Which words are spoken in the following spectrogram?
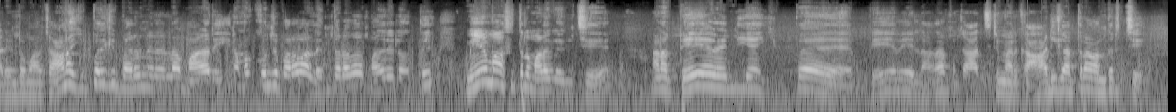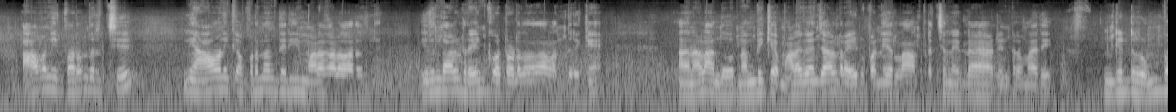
அப்படின்ற மாதிரி ஆனால் இப்போதைக்கு பருவநிலையெல்லாம் மாறி நமக்கு கொஞ்சம் பரவாயில்ல. இந்த தடவை மதுரையில் வந்து மே மாதத்தில் மழை பெஞ்சிச்சு. ஆனால் பெய்ய வேண்டிய இப்போ பெய்யவே இல்லை. கொஞ்சம் ஆச்சரியமாக இருக்குது ஆடி காற்றுலாம் வந்துருச்சு. ஆவணி பறந்துருச்சு. இனி ஆவணிக்கு அப்புறம் தான் தெரியும் மழை காலம் வர்றதுன்னு. இருந்தாலும் ரெயின் கோட்டோட தான் வந்திருக்கேன். அதனால் அந்த ஒரு நம்பிக்கை மழை பெஞ்சாலும் ரைடு பண்ணிடலாம் பிரச்சனை இல்லை அப்படின்ற மாதிரி. இங்கிட்டு ரொம்ப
